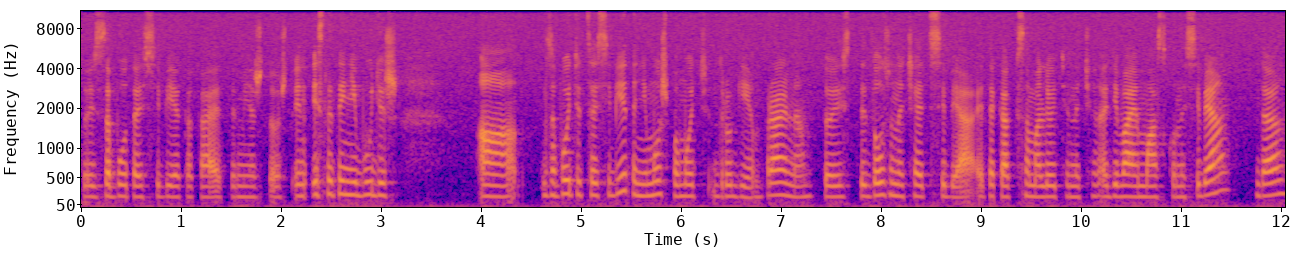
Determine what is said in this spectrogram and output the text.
то есть забота о себе какая-то между... что- Если ты не будешь а, заботиться о себе, ты не можешь помочь другим, правильно? То есть ты должен начать с себя. Это как в самолете начи- одеваем маску на себя, да,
